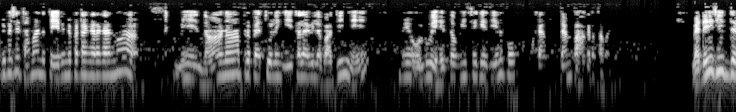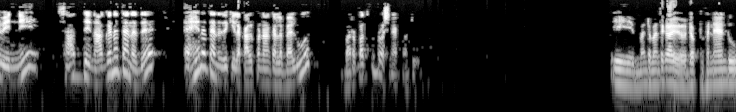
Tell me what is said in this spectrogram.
ඊට පස්සේ තමයි තේරෙන්න පටන් අර ගන්නවා මේ නානා ප්‍රපැති වලින් ඊතල ඇවිල්ලා වදින්නේ මේ ඔළුවේ හෙද ඔෆිස් එකේ තියෙන පොක් දැන් පහකට තමයි. වැඩේ සිද්ධ වෙන්නේ සද්දේ නගන තැනද ඇහෙන තැනද කියලා කල්පනා කරලා බැලුවොත් බරපතල ප්‍රශ්නයක් මතුවේ. ඒ මට මතකයි ડોක්ටර් ෆර්නෑන්ඩෝ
